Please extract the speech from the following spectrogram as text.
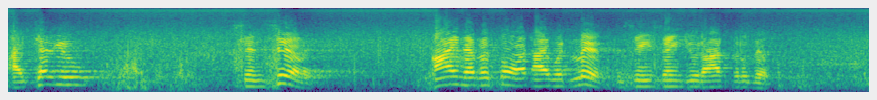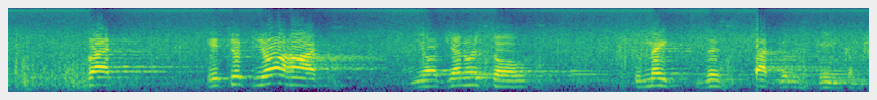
I tell you sincerely, I never thought I would live to see St. Jude Hospital built. But it took your heart and your generous soul to make this fabulous dream come true.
